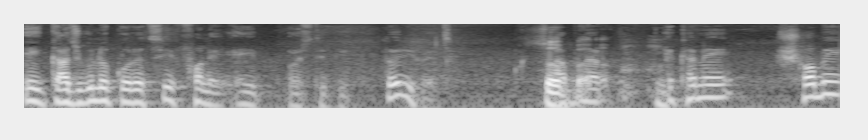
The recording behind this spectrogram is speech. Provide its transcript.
এই কাজগুলো করেছি ফলে এই পরিস্থিতি তৈরি হয়েছে। এখানে সবই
